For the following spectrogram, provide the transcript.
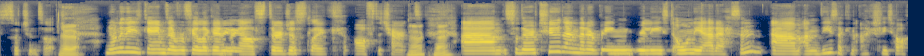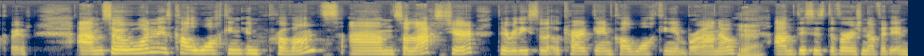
such and such. Yeah. None of these games ever feel like anything else. They're just like off the charts. Okay. Um, so there are two then that are being released only at Essen, um, and these I can actually talk about. Um, so one is called Walking in Provence. Um, so last year they released a little card game called Walking in Burano. Yeah. Um, this is the version of it in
